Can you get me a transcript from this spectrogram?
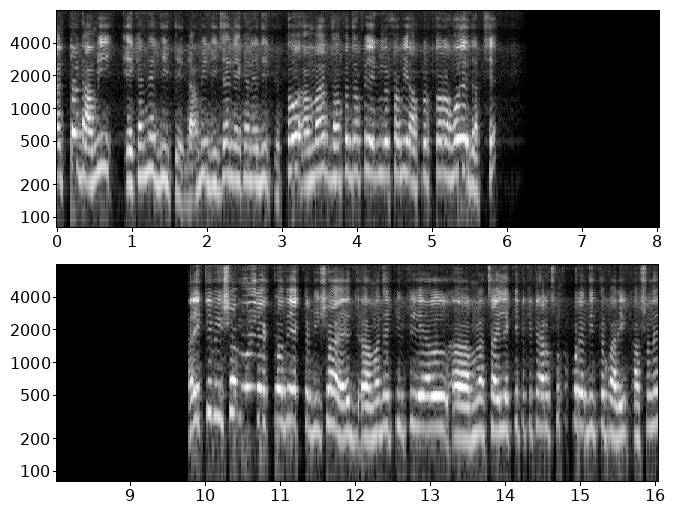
আটটা ডামি এখানে দিতে ডামি ডিজাইন এখানে দিতে। তো আমার ধাপে ধাপে এগুলো সবই আপলোড করা হয়ে যাচ্ছে। আরেকটি বিষয় মনে রাখতে হবে, একটা বিষয় আমাদের টিউটোরিয়াল আমরা চাইলে কেটে কেটে আরও ছোট করে দিতে পারি। আসলে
